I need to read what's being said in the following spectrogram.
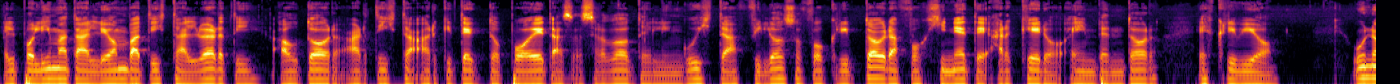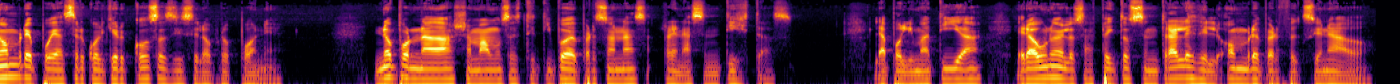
el polímata León Batista Alberti, autor, artista, arquitecto, poeta, sacerdote, lingüista, filósofo, criptógrafo, jinete, arquero e inventor, escribió un hombre puede hacer cualquier cosa si se lo propone. No por nada llamamos a este tipo de personas renacentistas. La polimatía era uno de los aspectos centrales del hombre perfeccionado,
